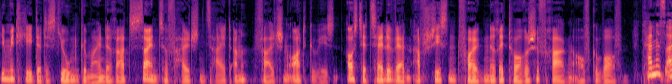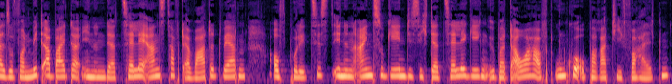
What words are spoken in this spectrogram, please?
die Mitglieder des Jugendgemeinderats seien zur falschen Zeit am falschen Ort gewesen. Aus der Zelle werden abschließend folgende rhetorische Fragen aufgeworfen. Kann es also von MitarbeiterInnen der Zelle ernsthaft erwartet werden, auf PolizistInnen einzugehen, die sich der Zelle gegenüber dauerhaft unkooperativ verhalten?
